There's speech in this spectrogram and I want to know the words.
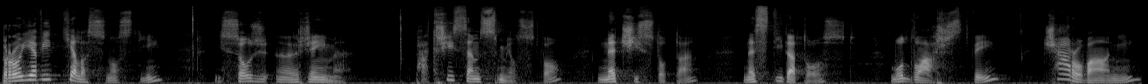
Projevy tělesnosti jsou zřejmé. Patří sem smilstvo, nečistota, nestýdatost, modlářství, čarování,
